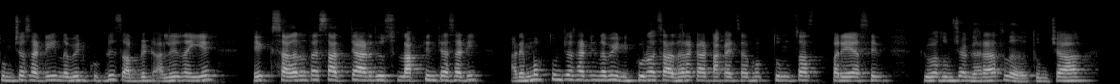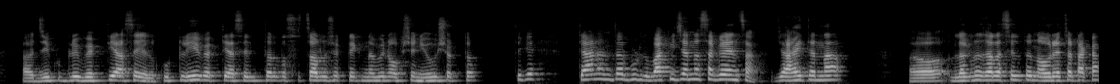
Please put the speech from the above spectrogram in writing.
तुमच्यासाठी नवीन कुठलीच अपडेट आलेली नाहीये. एक साधारणतः सात ते आठ दिवस लागतील त्यासाठी. आणि मग तुमच्यासाठी नवीन कुणाचा आधार कार्ड टाकायचा? मग तुमचा पर्याय असेल किंवा तुमच्या घरातलं तुमच्या जे जी कुठली व्यक्ती असेल कुठलीही व्यक्ती असेल तर तसं चालू शकते. एक नवीन ऑप्शन येऊ शकतं. ठीक आहे? त्यानंतर पुढचं बाकीच्यांना सगळ्यांचा जे आहे त्यांना लग्न झालं असेल तर नवऱ्याचा टाका.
